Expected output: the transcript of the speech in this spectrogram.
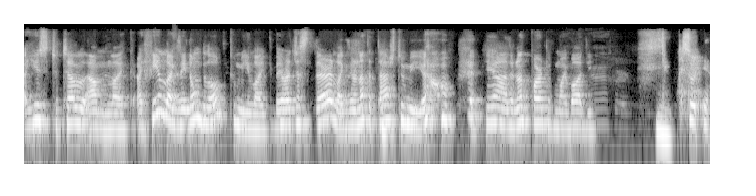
I used to tell um like I feel like they don't belong to me. Like they are just there. Like they're not attached to me. You know? yeah, they're not part of my body. So yeah.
